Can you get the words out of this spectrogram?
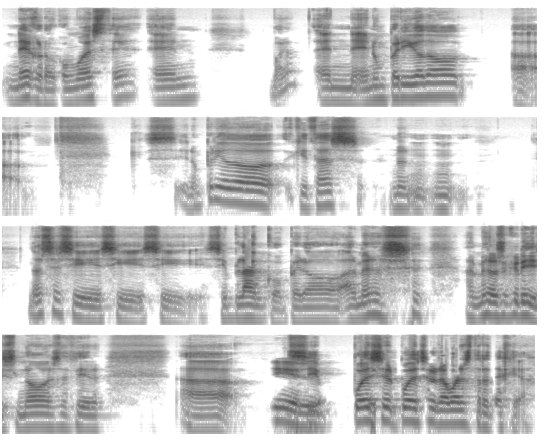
negro como este en, bueno, en, un periodo, uh, en un periodo quizás no sé si, si, si, si blanco, pero al menos, al menos gris, ¿no? Es decir, ah, sí, puede, ser, puede ser una buena estrategia.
